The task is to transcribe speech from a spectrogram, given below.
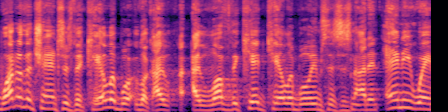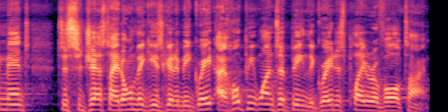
what are the chances that Caleb? Look, I, I love the kid, Caleb Williams. This is not in any way meant to suggest I don't think he's going to be great. I hope he winds up being the greatest player of all time.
